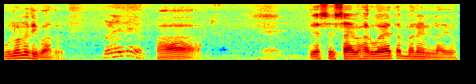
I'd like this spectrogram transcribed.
ઓલો નથી પાછો હા. પેસ્ટ સાહેબ સારું આવ્યા હતા બનાવીને લાવ્યો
